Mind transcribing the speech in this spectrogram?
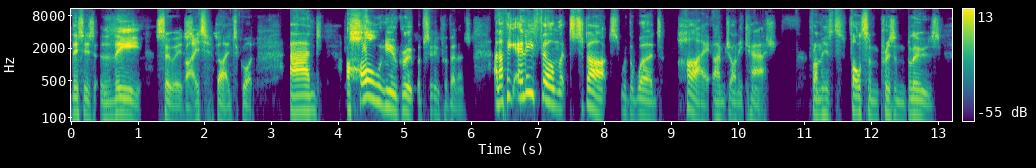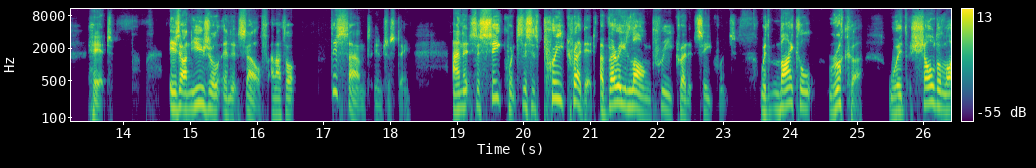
This is the Suicide Right. Squad. And a whole new group of supervillains. And I think any film that starts with the words, Hi, I'm Johnny Cash, from his Folsom Prison Blues hit, is unusual in itself. And I thought, this sounds interesting. And it's a sequence, this is pre credit, a very long pre credit sequence with Michael Rooker with shoulder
